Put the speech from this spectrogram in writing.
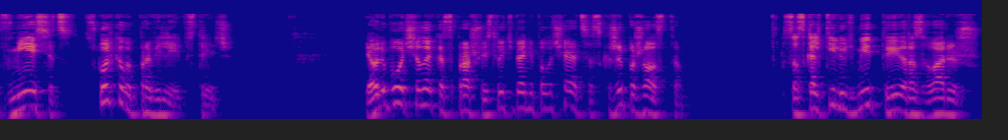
в месяц, сколько вы провели встреч? Я у любого человека спрашиваю, если у тебя не получается, скажи, пожалуйста, со скольки людьми ты разговариваешь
